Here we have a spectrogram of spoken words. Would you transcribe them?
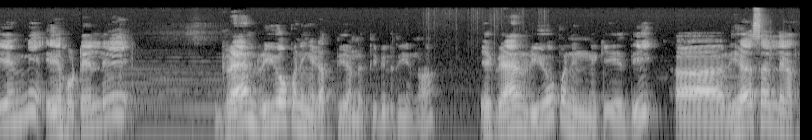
තියෙන්නේ ඒ හොටෙල්ලේ ග්‍රෑන්් රියෝපනින් එකක් තියන්න තිබිල තියෙනවා. ඒ ග්‍රෑන්් රියෝපනින් එකේදී රිහසල් එකක්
